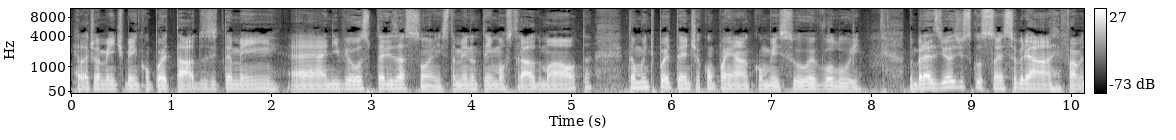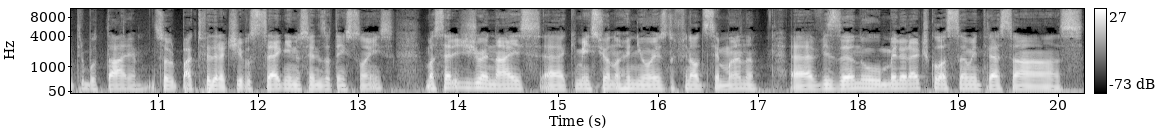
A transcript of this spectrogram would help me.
relativamente bem comportados e também é, a nível hospitalizações. Também não tem mostrado uma alta, então muito importante acompanhar como isso evolui. No Brasil, as discussões sobre a reforma tributária e sobre o Pacto Federativo seguem no centro das atenções. Uma série de jornais é, que mencionam reuniões no final de semana é, visando melhorar a articulação entre essas,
